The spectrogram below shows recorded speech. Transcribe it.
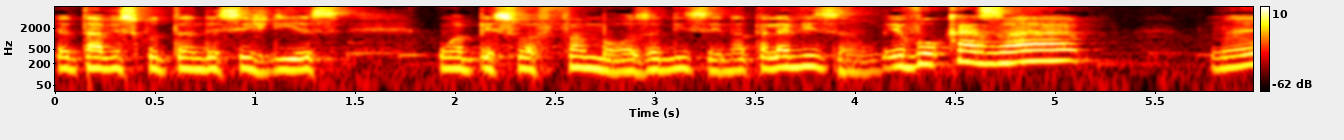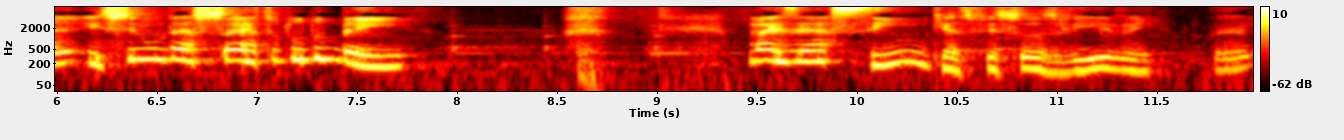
Eu estava escutando esses dias uma pessoa famosa dizer na televisão: Eu vou casar, né? e se não der certo, tudo bem. Mas é assim que as pessoas vivem. Né?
